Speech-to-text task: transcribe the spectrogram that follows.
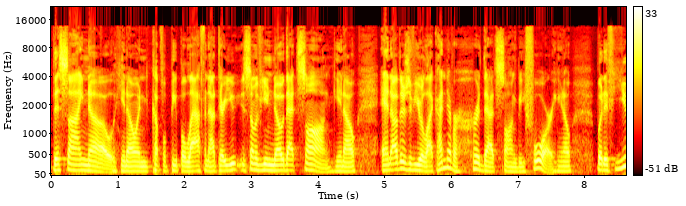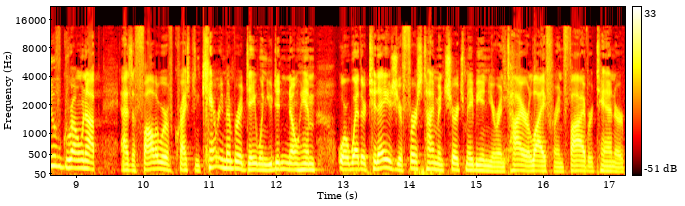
this I know, you know, and a couple people laughing out there. You, some of you know that song, you know, and others of you are like, "I never heard that song before," you know. But if you've grown up as a follower of Christ and can't remember a day when you didn't know Him, or whether today is your first time in church, maybe in your entire life, or in five or ten or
